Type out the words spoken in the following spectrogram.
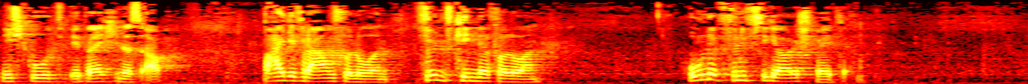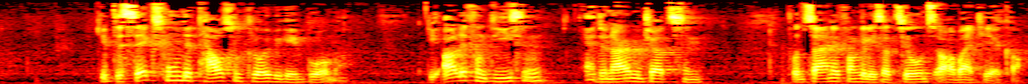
Nicht gut, wir brechen das ab. Beide Frauen verloren, fünf Kinder verloren. 150 Jahre später gibt es 600.000 Gläubige in Burma, die alle von diesen Adoniram Judson, von seiner Evangelisationsarbeit herkamen.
